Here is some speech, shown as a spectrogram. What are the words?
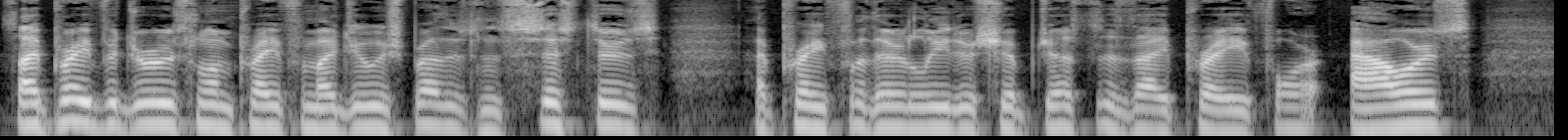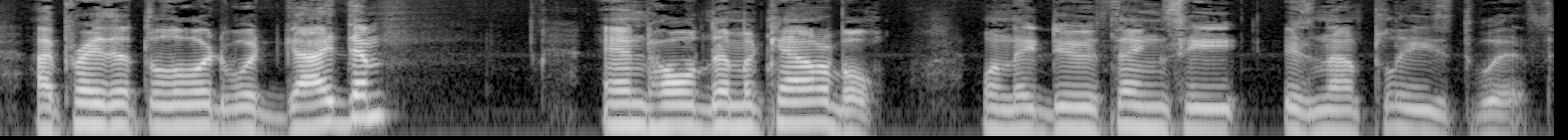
So I pray for Jerusalem, pray for my Jewish brothers and sisters. I pray for their leadership just as I pray for ours. I pray that the Lord would guide them and hold them accountable when they do things He is not pleased with.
